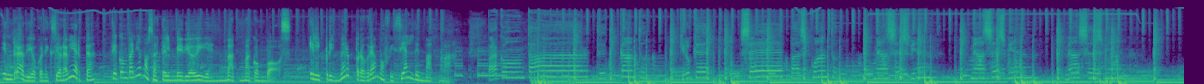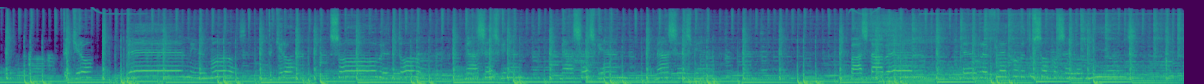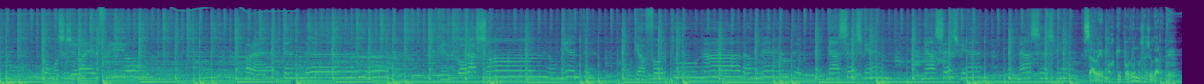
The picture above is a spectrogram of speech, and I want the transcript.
En Radio Conexión Abierta te acompañamos hasta el mediodía en Magma con Vos, el primer programa oficial de Magma. Para contarte canto, quiero que sepas cuánto me haces bien, me haces bien, me haces bien. Te quiero de mil modos, te quiero sobre todo. Me haces bien, me haces bien, me haces bien. Basta ver el reflejo de tus ojos en los míos, cómo se lleva el frío para entender que el corazón que afortunadamente me haces bien, me haces bien, me haces bien. Sabemos que podemos ayudarte.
